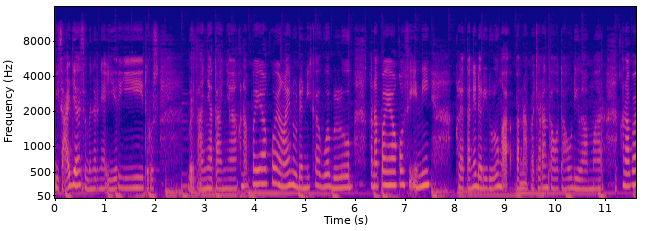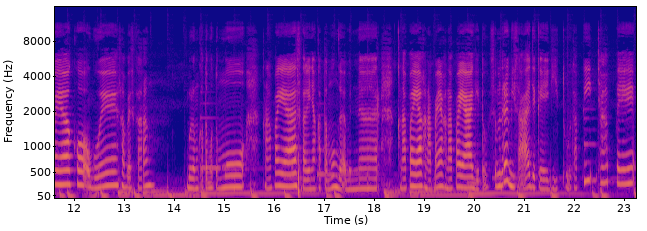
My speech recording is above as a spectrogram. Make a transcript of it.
bisa aja sebenarnya iri terus bertanya-tanya kenapa ya aku yang lain udah nikah gue belum? Kenapa ya aku si ini kelihatannya dari dulu nggak pernah pacaran tahu-tahu dilamar. Kenapa ya kok gue sampai sekarang belum ketemu-temu? Kenapa ya sekalinya ketemu nggak bener? Kenapa ya kenapa ya kenapa ya gitu. Sebenarnya bisa aja kayak gitu tapi capek.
